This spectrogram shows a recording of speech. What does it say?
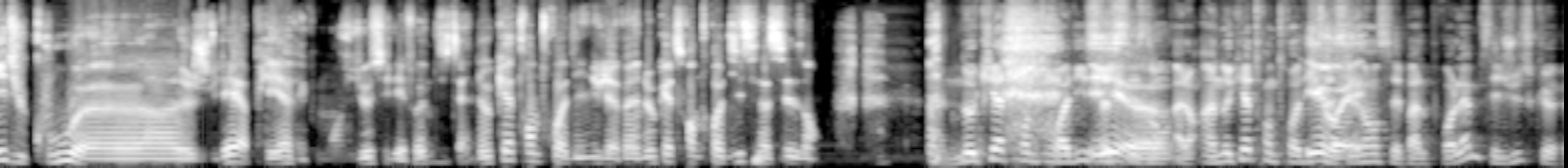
Et du coup, euh, je l'ai appelé avec mon vieux téléphone. C'était un Nokia 3310. J'avais un Nokia 3310 à 16 ans. Un Nokia 3310 à Et, 16 euh, ans. Alors, un Nokia 3310 et à ouais. 16 ans, c'est pas le problème, c'est juste que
